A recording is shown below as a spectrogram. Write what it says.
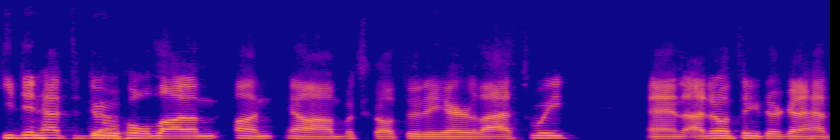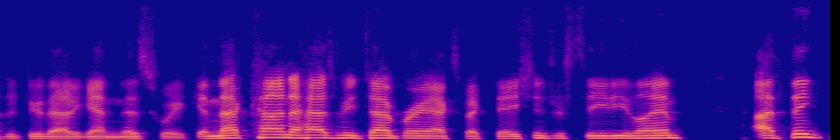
he didn't have to do Yeah. a whole lot on, on uh, what's called through the air last week. And I don't think they're going to have to do that again this week. And that kind of has me tempering expectations for CeeDee Lamb. I think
